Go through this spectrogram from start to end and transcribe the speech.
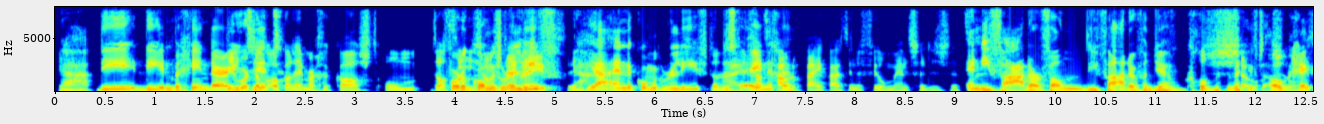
Ja, Die, die in het begin daarin die wordt zit. toch ook alleen maar gecast omdat voor de comic relief. Ja. en de comic relief, dat Nou, is de hij gaat enige. gouden pijp uit in de film, mensen. Dus het, En eh, die vader van, die vader van Jeff Goldblum Zo heeft ook gezond. geen...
